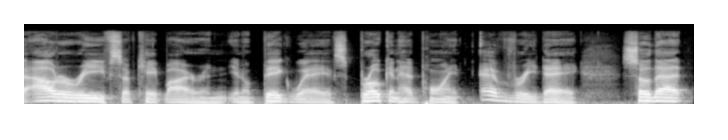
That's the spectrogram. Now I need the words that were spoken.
the outer reefs of Cape Byron, you know, big waves, Broken Head Point every day. So that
